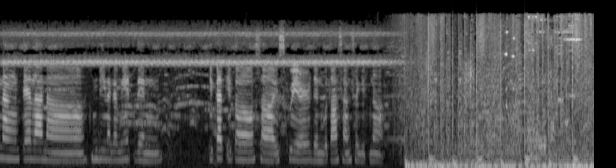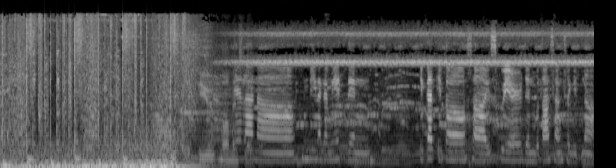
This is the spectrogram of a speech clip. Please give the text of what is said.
ng tela na hindi nagamit, then ikat ito sa square, then butasan sa gitna. A few moments Tela later. na hindi nagamit, then ikat ito sa square, then butasan sa gitna.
